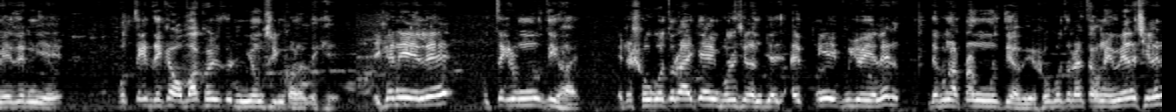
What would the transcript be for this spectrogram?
মেয়েদের নিয়ে, প্রত্যেকে দেখে অবাক হয়ে যেত নিয়ম শৃঙ্খলা দেখে। এখানে এলে প্রত্যেকের উন্নতি হয়। এটা সৌগত রায়কে আমি বলেছিলাম যে, আপনি এই পুজোয় এলেন, দেখুন আপনার উন্নতি হবে। সৌগত রায় তখন এমএলএ ছিলেন।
